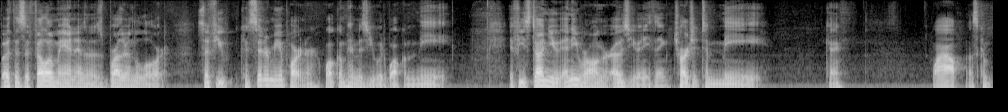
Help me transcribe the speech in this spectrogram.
both as a fellow man and as a brother in the Lord. So if you consider me a partner, welcome him as you would welcome me. If he's done you any wrong or owes you anything, charge it to me. Okay? Wow. That's com-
